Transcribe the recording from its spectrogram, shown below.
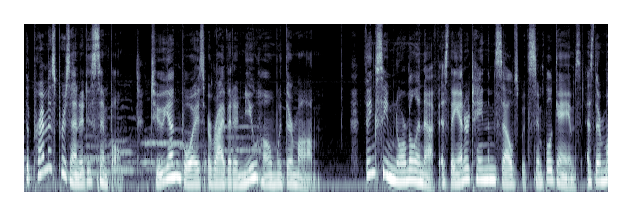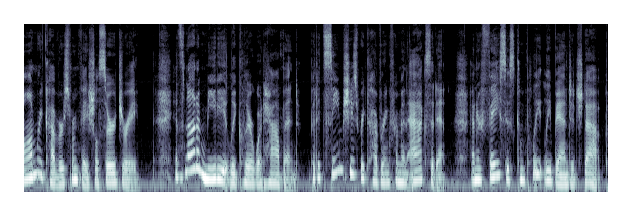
The premise presented is simple. Two young boys arrive at a new home with their mom. Things seem normal enough as they entertain themselves with simple games as their mom recovers from facial surgery. It's not immediately clear what happened, but it seems she's recovering from an accident and her face is completely bandaged up.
